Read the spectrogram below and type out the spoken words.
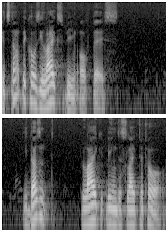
It's not because he likes being off base. He doesn't like being disliked at all.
